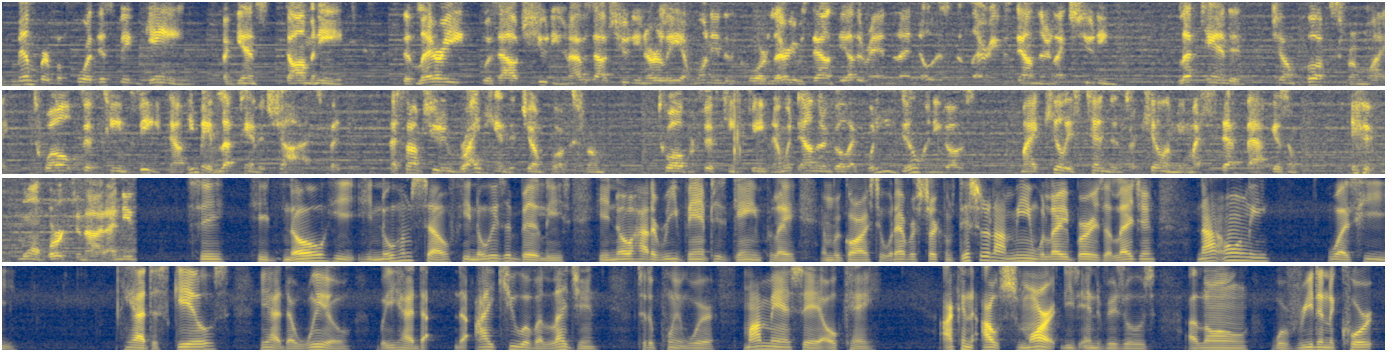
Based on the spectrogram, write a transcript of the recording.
Remember before this big game against Dominique that Larry was out shooting, and I was out shooting early at one end of the court. Larry was down at the other end, and I noticed that Larry was down there like shooting left-handed jump hooks from like 12, 15 feet. Now he made left-handed shots, but I saw him shooting right-handed jump hooks from 12 or 15 feet. And I went down there and go like, "What are you doing?" He goes, "My Achilles tendons are killing me. My step back isn't. It won't work tonight. I need." See, he know he he knew himself. He knew his abilities. He know how to revamp his gameplay in regards to whatever circumstance. This is what I mean with Larry Bird is a legend. Not only was he he had the skills, he had the will, but he had the, the IQ of a legend to the point where my man said, "Okay, I can outsmart these individuals along with reading the court,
